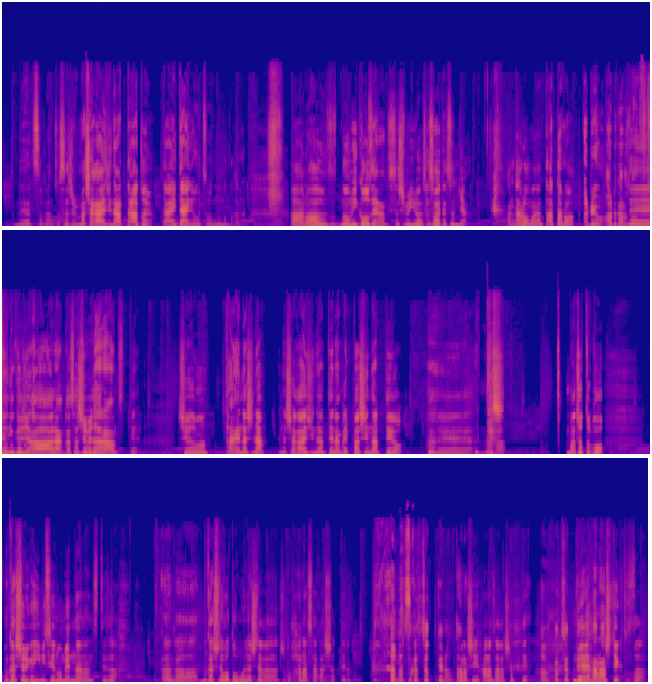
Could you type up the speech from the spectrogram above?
のやつとかと久しぶりまあ社会人になった後よ。大体にそんなもんだから。あの会うぞ飲み行こうぜなんて久しぶりに誘われたりすんじゃん。なんだろお前ってあったろ？あるよあるだろうで行くじゃん。あーなんか久しぶりだななんつって。仕事も大変だしな。社会人になってなんかいっぱしになってよで なんかまあちょっとこう昔よりがいい店飲めんななんつってさなんか昔のこと思い出しながらちょっと花探しちゃってな。鼻すかしちゃってな。話に花探しちゃって。鼻すかしちゃって。で話していくとさ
